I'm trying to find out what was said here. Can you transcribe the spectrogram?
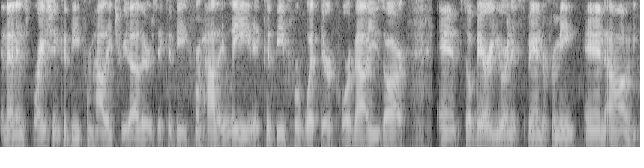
and that inspiration could be from how they treat others, it could be from how they lead, it could be for what their core values are. And so, Barry, you're an expander for me. And um,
